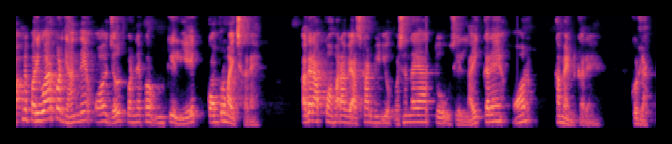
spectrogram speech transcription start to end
अपने परिवार पर ध्यान दें और ज़रूरत पड़ने पर उनके लिए कॉम्प्रोमाइज करें। अगर आपको हमारा व्यास कार्ड वीडियो पसंद आया तो उसे लाइक करें और कमेंट करें। गुड लक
